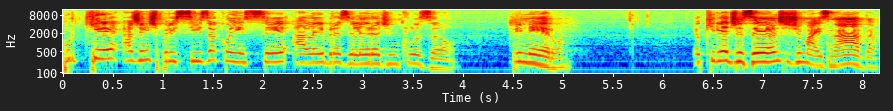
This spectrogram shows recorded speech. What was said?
por que a gente precisa conhecer a Lei Brasileira de Inclusão? Primeiro, eu queria dizer, antes de mais nada,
